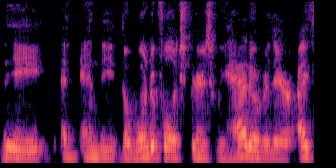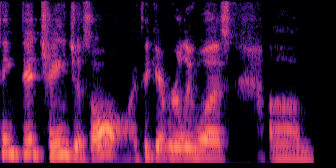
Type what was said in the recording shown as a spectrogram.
the and the the wonderful experience we had over there, I think, did change us all. I think it really was um,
